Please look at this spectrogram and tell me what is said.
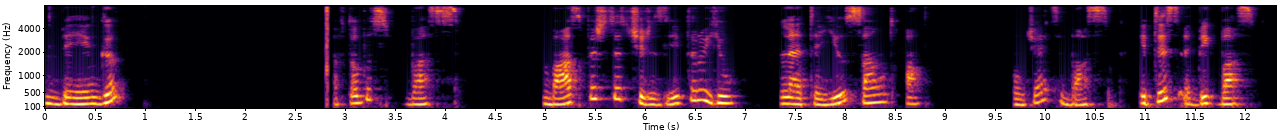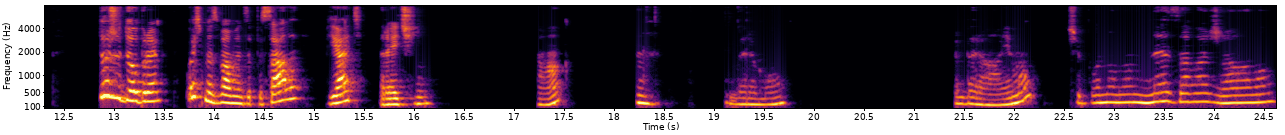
big автобус bus. Bus пишеться через літеру U. Letter U sound A. Получається bus. It is a big bus. Дуже добре. Ось ми з вами записали 5 речень. Так. Беремо. Прибираємо, щоб воно вам не заважало.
